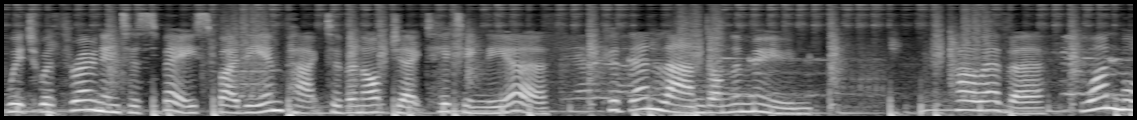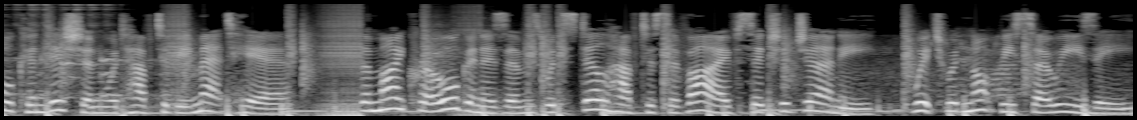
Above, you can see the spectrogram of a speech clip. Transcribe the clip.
which were thrown into space by the impact of an object hitting the Earth, could then land on the Moon. However, one more condition would have to be met here. The microorganisms would still have to survive such a journey, which would not be so easy.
